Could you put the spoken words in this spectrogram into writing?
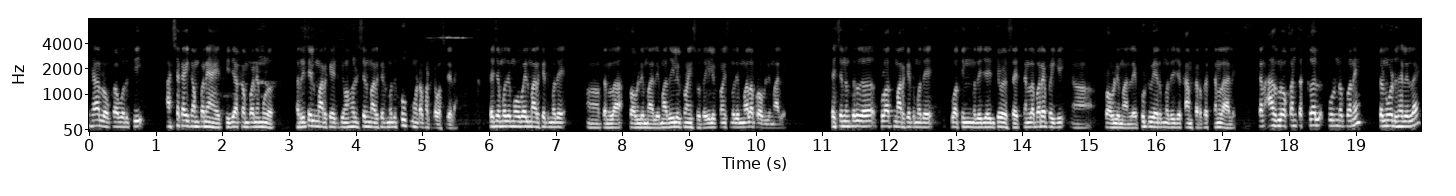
ह्या लोकांवरती अशा काही कंपन्या आहेत की ज्या कंपन्यामुळं रिटेल मार्केट किंवा होलसेल मार्केटमध्ये खूप मोठा फटका बसलेला आहे. त्याच्यामध्ये मोबाईल मार्केटमध्ये त्यांना प्रॉब्लेम आले. माझं इलेक्ट्रॉनिक्स होतं. इलेक्ट्रॉनिक्समध्ये मला प्रॉब्लेम आले. त्याच्यानंतर क्लॉथ मार्केटमध्ये क्लॉथिंगमध्ये ज्यांचे व्यवसाय आहेत त्यांना बऱ्यापैकी प्रॉब्लेम आले. फुटवेअरमध्ये जे काम करतात त्यांना आले. कारण आज लोकांचा कल पूर्णपणे कन्वर्ट झालेला आहे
